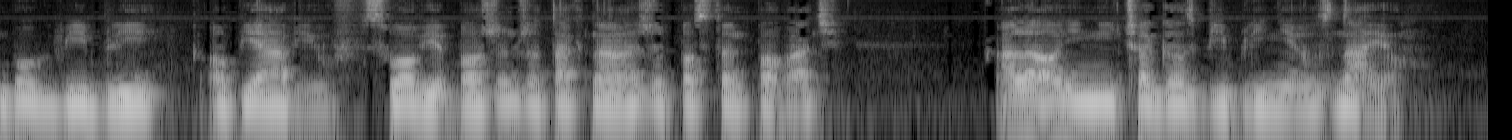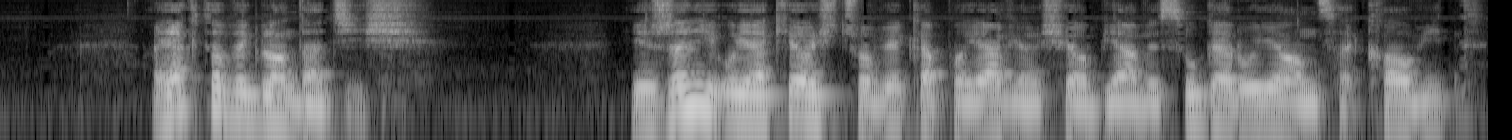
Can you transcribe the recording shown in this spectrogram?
Bóg Biblii objawił w Słowie Bożym, że tak należy postępować, ale oni niczego z Biblii nie uznają. A jak to wygląda dziś? Jeżeli u jakiegoś człowieka pojawią się objawy sugerujące COVID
